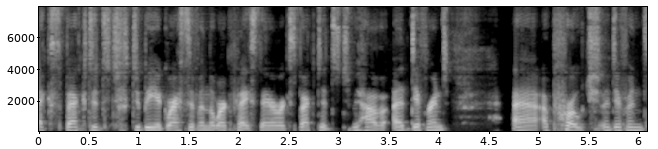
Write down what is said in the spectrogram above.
expected to, to be aggressive in the workplace; they are expected to have a different uh, approach, a different,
